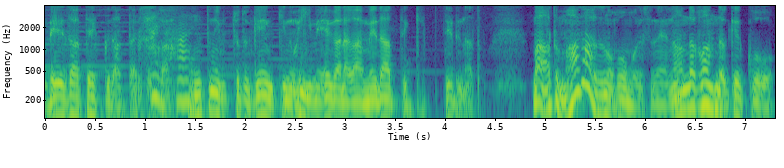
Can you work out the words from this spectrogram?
ー、レーザーテックだったりとか、はいはい、本当にちょっと元気のいい銘柄が目立ってきてるなとまあ、あとマザーズの方もですね、なんだかんだ結構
